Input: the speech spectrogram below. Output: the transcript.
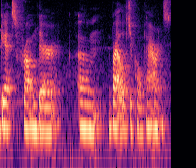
get from their um, biological parents.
